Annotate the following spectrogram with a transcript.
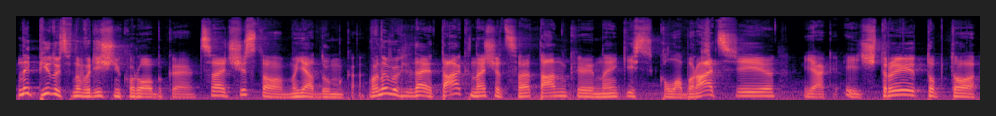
не підуть в новорічні коробки. Це чисто моя думка. Вони виглядають так, наче це танки на якісь колаборації, як H3, тобто.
